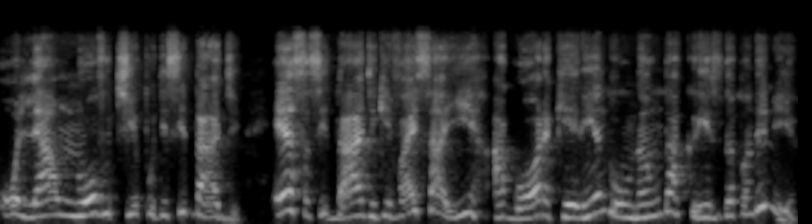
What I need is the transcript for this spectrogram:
olhar um novo tipo de cidade. Essa cidade que vai sair agora, querendo ou não, da crise da pandemia.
